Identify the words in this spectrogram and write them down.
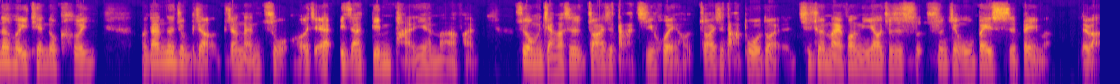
任何一天都可以。但那就比较比较难做，而且一直在盯盘也很麻烦。所以我们讲的是抓一些大机会哈，抓一些大波段。期权买方你要就是瞬瞬间五倍十倍嘛，对吧？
